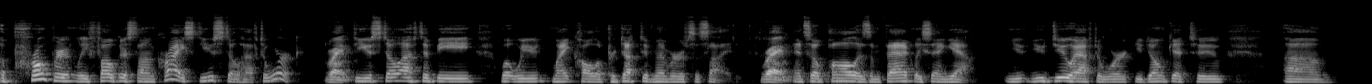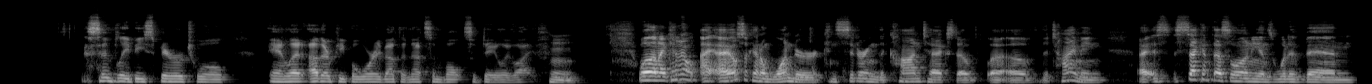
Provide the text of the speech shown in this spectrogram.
appropriately focused on Christ, do you still have to work? right, Do you still have to be what we might call a productive member of society? right, And so Paul is emphatically saying, yeah, you you do have to work. You don't get to um, simply be spiritual and let other people worry about the nuts and bolts of daily life. Hmm. Well, and I kind of, I, I also kind of wonder, considering the context of uh, of the timing, uh, Second Thessalonians would have been,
